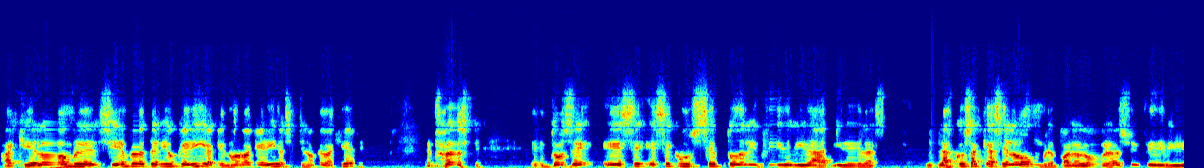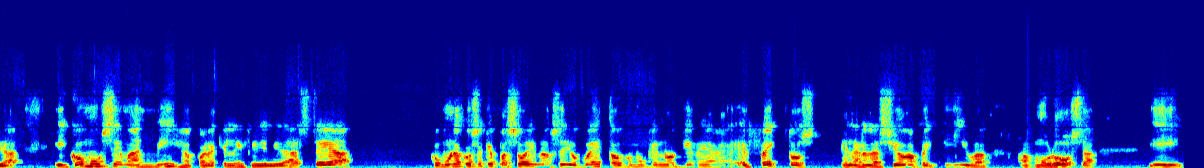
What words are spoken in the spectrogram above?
Aquí el hombre siempre ha tenido quería, que no la quería, sino que la quiere. Entonces, entonces ese, ese concepto de la infidelidad y de las, las cosas que hace el hombre para lograr su infidelidad y cómo se maneja para que la infidelidad sea como una cosa que pasó y no se dio cuenta o como que no tiene efectos en la relación afectiva, amorosa. Y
